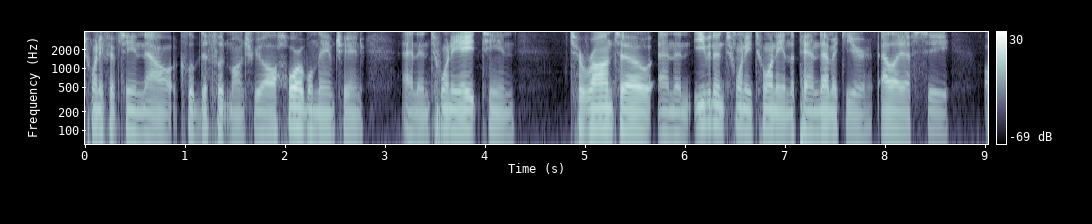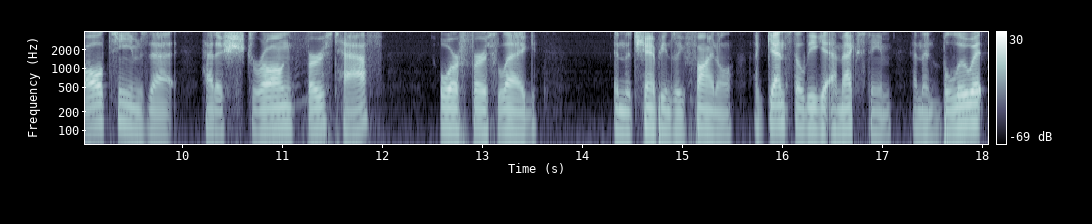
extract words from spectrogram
2015, now Club de Foot Montreal, horrible name change, and in 2018, Toronto, and then even in 2020, in the pandemic year, LAFC, all teams that had a strong first half or first leg in the Champions League final against the Liga MX team and then blew it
